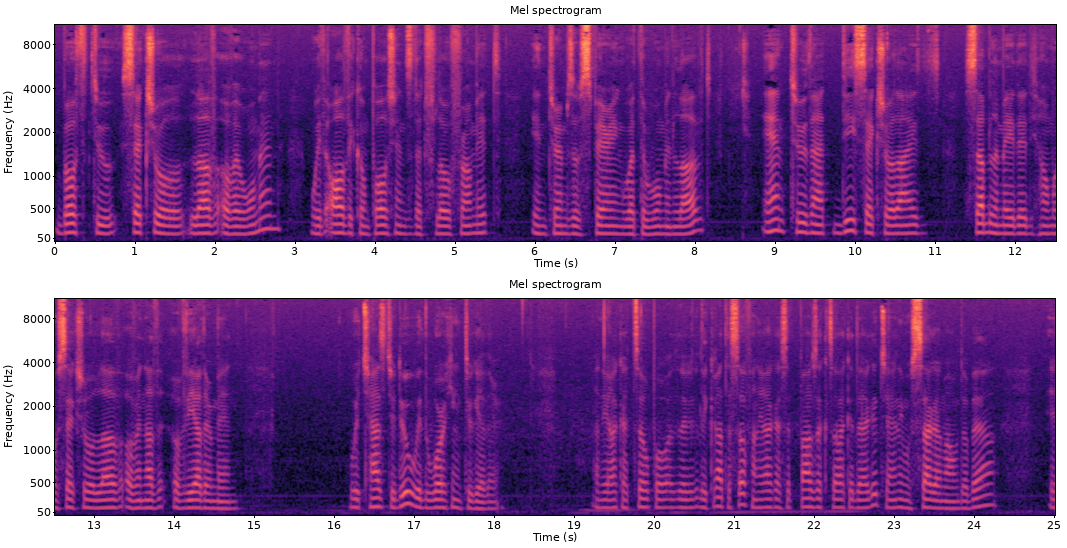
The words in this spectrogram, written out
both to sexual love of a woman with all the compulsions that flow from it in terms of sparing what the woman loved, and to that desexualized, sublimated homosexual love of another of the other man, which has to do with working together. אני רק אעצור פה, לקראת הסוף, אני רק אעשה פאוזה קצרה כדי להגיד שאין לי מושג על מה הוא מדבר. אה,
